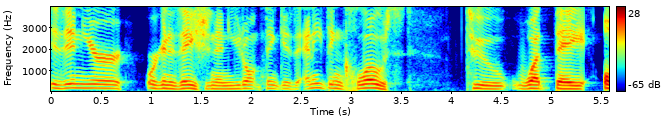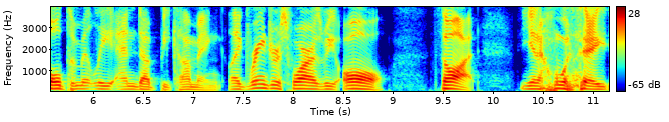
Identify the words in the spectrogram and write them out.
is in your organization and you don't think is anything close to what they ultimately end up becoming. Like Ranger Suarez, we all thought, you know, was a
